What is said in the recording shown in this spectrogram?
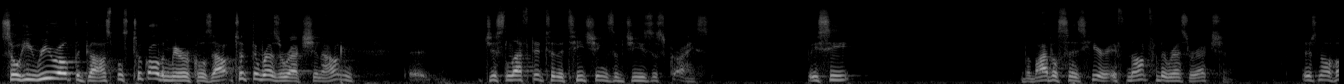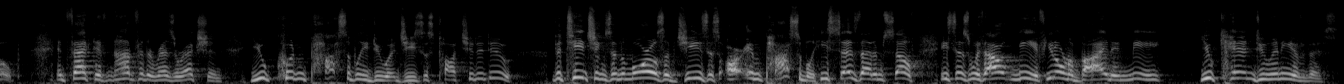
So he rewrote the Gospels, took all the miracles out, took the resurrection out, and uh, just left it to the teachings of Jesus Christ. But you see, the Bible says here if not for the resurrection, there's no hope. In fact, if not for the resurrection, you couldn't possibly do what Jesus taught you to do. The teachings and the morals of Jesus are impossible. He says that himself. He says, Without me, if you don't abide in me, you can't do any of this.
